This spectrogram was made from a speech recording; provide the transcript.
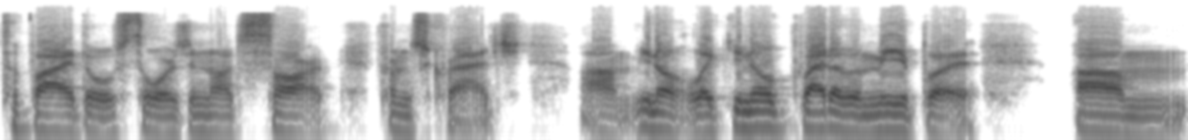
to buy those stores and not start from scratch. Um, you know, like you know better than me, but um,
